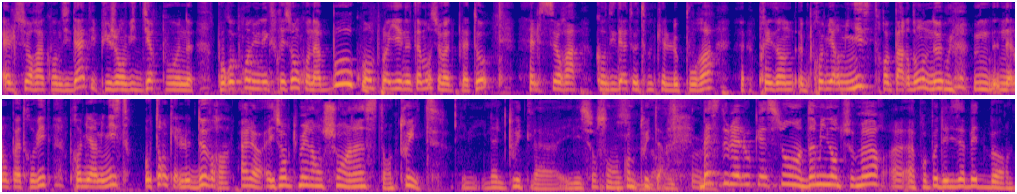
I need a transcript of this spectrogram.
Elle sera candidate. Et puis j'ai envie de dire, pour, une, pour reprendre une expression qu'on a beaucoup employée, notamment sur votre plateau, elle sera candidate autant qu'elle le pourra. Euh, première ministre, pardon, n'allons pas trop vite. Première ministre autant qu'elle le devra. Alors, et Jean-Luc Mélenchon, à l'instant, tweet il a le tweet là, il est sur son compte Twitter. Baisse de l'allocation d'un million de chômeurs euh, à, propos d'Elisabeth Borne.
